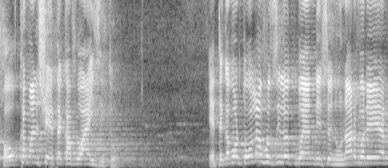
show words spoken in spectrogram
শখে মানুষে এতেকাফ আই যেত এতেকাফর তোলা ফজিলত বয়ান দিছেন হুনার পরে আর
